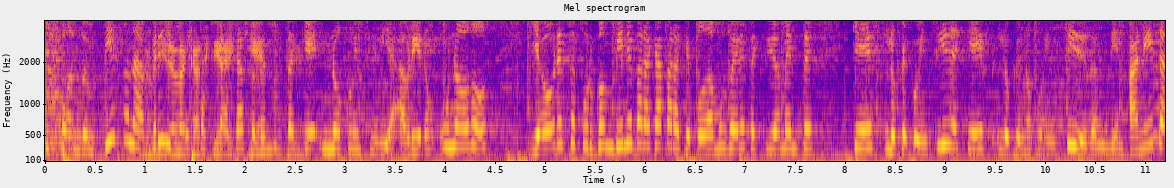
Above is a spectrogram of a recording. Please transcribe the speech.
Y cuando empiezan a abrir estas cajas, resulta que no coincidía. Abrieron una o dos y ahora ese furgón viene para acá para que podamos ver efectivamente qué es lo que coincide, qué es lo que no coincide también. Anita,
